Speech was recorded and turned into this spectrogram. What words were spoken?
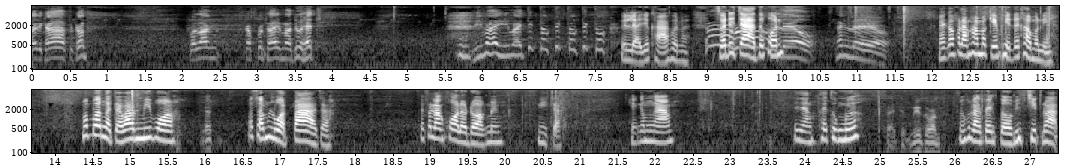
สวัสดีครับทุกคนฝรั่งกับคนไทยมาดูเห็ด มีไหมมีไหมติ๊กตอกติ๊กตอกติ๊กตอกเป็นเหลืออยู่ขาเพิ่นว่าสวัสดีจ้าทุกคนเร็วนั่นเร็วแม่ก็ฝรั่งเข้ามาเก็บเห็ดได้อค่ะมื้อนี้มาเบิ่งอะจ้ะว่ามันมีบ่มาสำรวจป่าจ้ะแต่ฝรั่งพอแล้วดอกหนึงนี่จ้ะเห็ดงามๆได้ยังใส่ถุงมือใส่ถุงมือก่อนน้องฝรั่งแต่งตัวมิดชิดมาก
